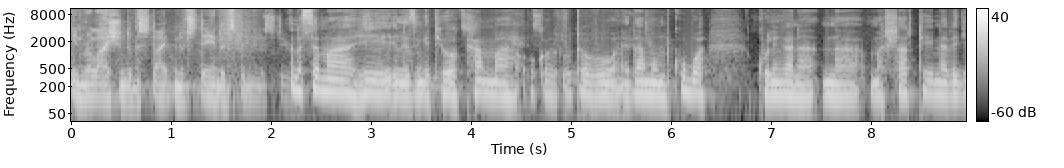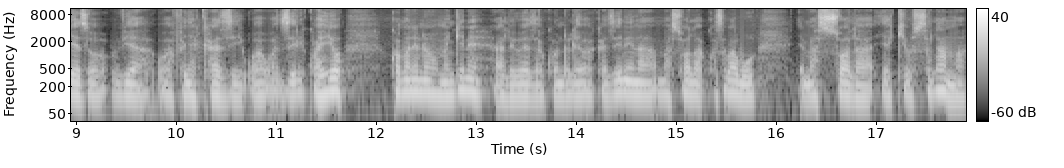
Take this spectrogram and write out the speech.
in relation to the statement of standards for ministerial. Anasema hii ilizingatiwa kama utovu wa nidhamu mkubwa kulingana na masharti na vigezo vya wafanyakazi wa waziri. Kwa hiyo kwa maneno mengine, aliweza kuondolewa kazini na maswala kwa sababu ya maswala ya kiusalama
